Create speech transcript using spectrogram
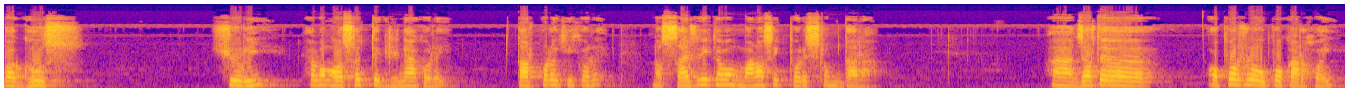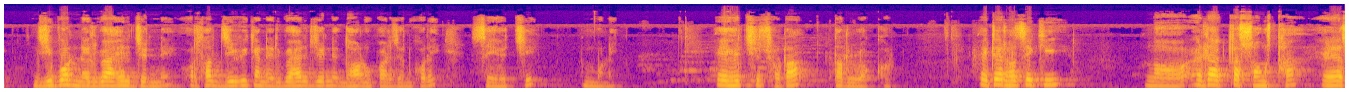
বা ঘুষ, চুরি এবং অসত্যে ঘৃণা করে, তারপরে কি করে? না, শারীরিক এবং মানসিক পরিশ্রম দ্বারা যাতে অপর উপকার হয়, জীবন নির্বাহের জন্যে, অর্থাৎ জীবিকা নির্বাহের জন্য ধন উপার্জন করে, সেই হচ্ছে মনি এই হচ্ছে ছটা, তার লক্ষণ। এটার হচ্ছে কি? এটা একটা সংস্থা, এর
